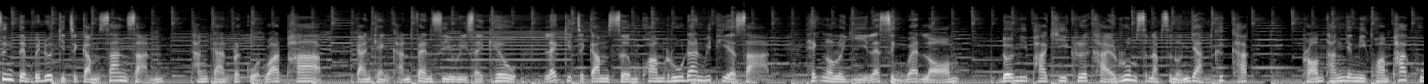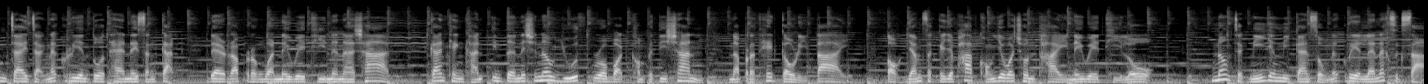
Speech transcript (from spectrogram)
ซึ่งเต็มไปด้วยกิจกรรมสร้างสรรค์ ทั้งการประกวดวาดภาพ การแข่งขันแฟนซีรีไซเคิลและกิจกรรมเสริมความรู้ด้านวิทยาศาสตร์ เทคโนโลยีและสิ่งแวดล้อม โดยมีภาคีเครือข่ายร่วมสนับสนุนอย่างคึกคัก พร้อมทั้งยังมีความภาคภูมิใจจากนักเรียนตัวแทนในสังกัด ได้รับรางวัลในเวทีนานาชาติ การแข่งขัน International Youth Robot Competition ณประเทศเกาหลีใต้ ตอกย้ำศักยภาพของเยาวชนไทยในเวทีโลกนอกจากนี้ยังมีการส่งนักเรียนและนักศึกษา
